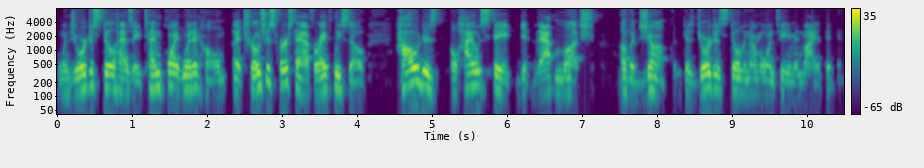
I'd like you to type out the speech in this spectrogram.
when Georgia still has a 10 point win at home, atrocious first half, rightfully so? How does Ohio State get that much of a jump? Because Georgia is still the number one team, in my opinion.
